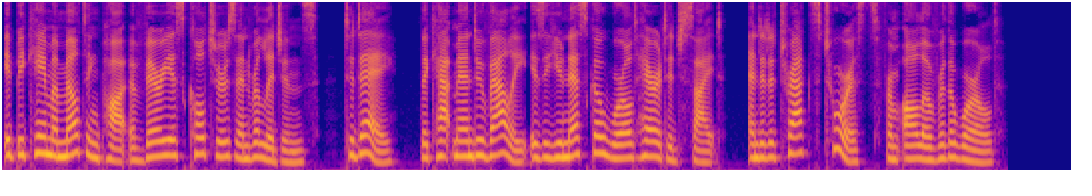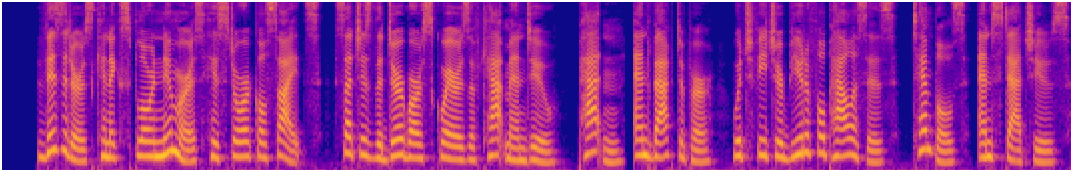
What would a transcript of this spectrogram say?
it became a melting pot of various cultures and religions. Today, the Kathmandu Valley is a UNESCO World Heritage Site, and it attracts tourists from all over the world. Visitors can explore numerous historical sites, such as the Durbar squares of Kathmandu, Patan, and Bhaktapur, which feature beautiful palaces, temples, and statues.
